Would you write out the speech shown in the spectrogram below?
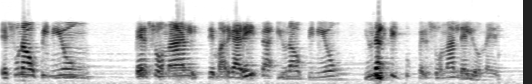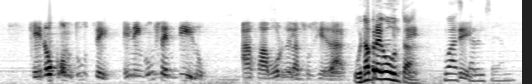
Es una opinión personal de Margarita y una opinión y una actitud personal de Leonel, que no conduce en ningún sentido a favor de la sociedad. Una pregunta. Huáscar, Sí.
